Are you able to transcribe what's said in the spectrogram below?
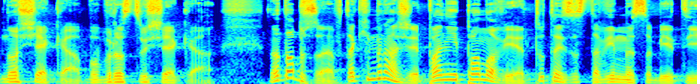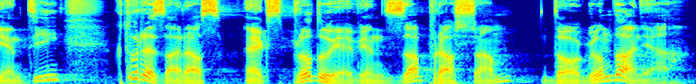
no sieka, po prostu sieka. No dobrze, w takim razie, panie i panowie, tutaj zostawimy sobie TNT, które zaraz eksploduje, więc zapraszam do oglądania.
